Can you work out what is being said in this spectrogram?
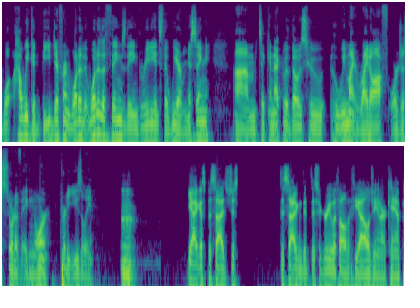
what how we could be different. What are the, what are the things, the ingredients that we are missing um, to connect with those who who we might write off or just sort of ignore pretty easily. yeah, I guess besides just deciding to disagree with all the theology in our camp.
